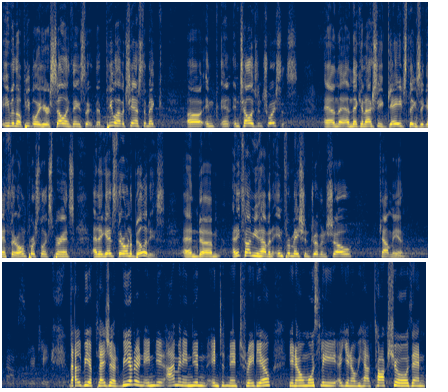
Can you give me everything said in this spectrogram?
Even though people are here selling things, that, people have a chance to make uh, in, in- intelligent choices, and and they can actually gauge things against their own personal experience and against their own abilities. And um, anytime you have an information-driven show, count me in. Absolutely. That'll be a pleasure. We are an Indian, I'm an Indian internet radio. You know, mostly, uh, you know, we have talk shows and,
